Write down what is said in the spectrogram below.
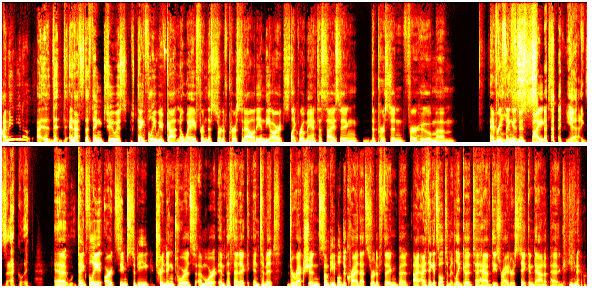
I mean, you know, I- th- and that's the thing too. Is thankfully we've gotten away from this sort of personality in the arts, like romanticizing the person for whom um, everything is Aloofness. spite. yeah exactly uh, thankfully, art seems to be trending towards a more empathetic, intimate direction. Some people decry that sort of thing, but I, I think it's ultimately good to have these writers taken down a peg. You know,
